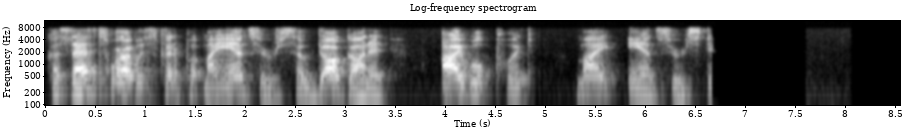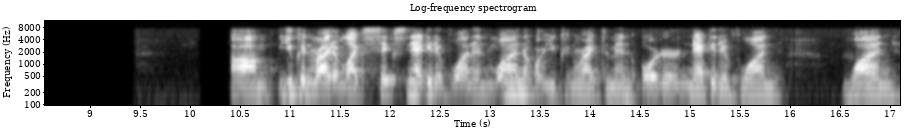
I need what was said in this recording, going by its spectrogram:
because that's where I was going to put my answers, so doggone it, I will put my answers down. Um, you can write them like 6, negative 1, and 1, or you can write them in order, negative 1, 1,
